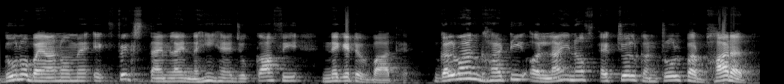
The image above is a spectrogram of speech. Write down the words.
दोनों बयानों में एक फिक्स टाइमलाइन नहीं है, जो काफ़ी नेगेटिव बात है। गलवान घाटी और लाइन ऑफ़ एक्चुअल कंट्रोल पर भारत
